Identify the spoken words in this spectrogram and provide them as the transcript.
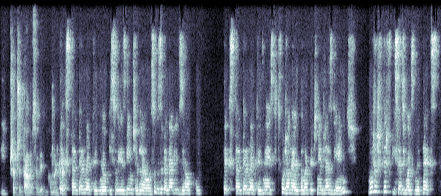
i przeczytamy sobie ten komunikat. Tekst alternatywny opisuje zdjęcia dla osób z wadami wzroku. Tekst alternatywny jest tworzony automatycznie dla zdjęć. Możesz też wpisać własny tekst.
